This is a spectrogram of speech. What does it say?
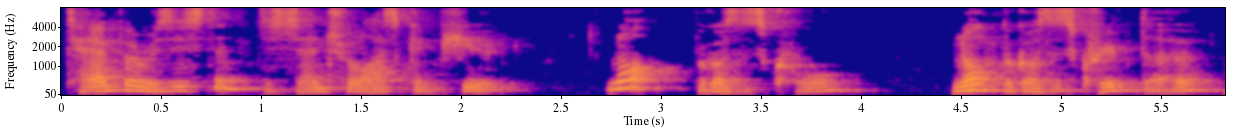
tamper-resistant, decentralized compute. Not because it's cool, not because it's crypto,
